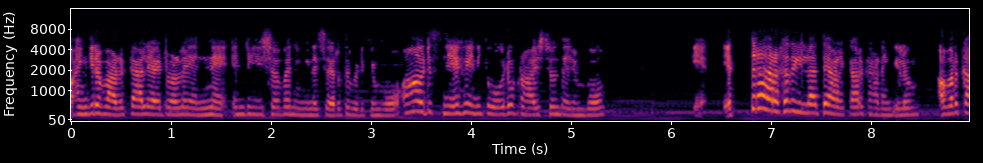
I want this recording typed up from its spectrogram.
ഭയങ്കര വഴക്കാളിയായിട്ടുള്ള എന്നെ എന്റെ ഈശോപ്പൻ ഇങ്ങനെ ചേർത്ത് പിടിക്കുമ്പോൾ ആ ഒരു സ്നേഹം എനിക്ക് ഓരോ പ്രാവശ്യവും തരുമ്പോ എത്ര അർഹതയില്ലാത്ത ആൾക്കാർക്കാണെങ്കിലും അവർക്ക്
